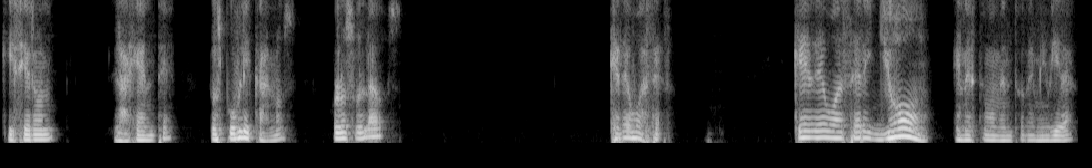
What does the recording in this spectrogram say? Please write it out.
que hicieron la gente, los publicanos o los soldados. ¿Qué debo hacer? ¿Qué debo hacer yo en este momento de mi vida?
